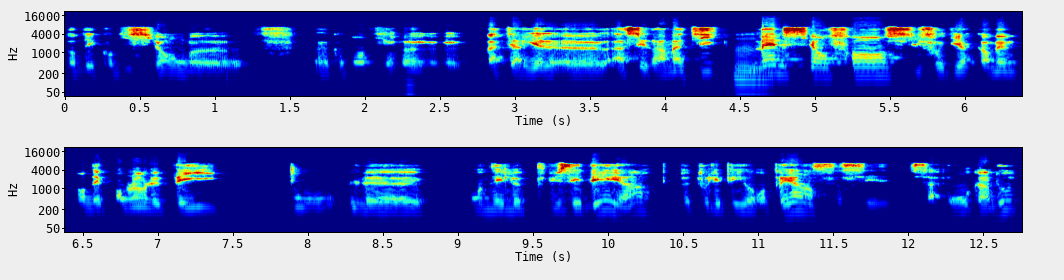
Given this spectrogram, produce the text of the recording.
dans des conditions, euh, euh comment dire, euh, matérielles euh, assez dramatiques. Mmh. Même si en France, il faut dire quand même qu'on est probablement le pays où le on est le plus aidé hein, de tous les pays européens, ça c'est ça aucun doute.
